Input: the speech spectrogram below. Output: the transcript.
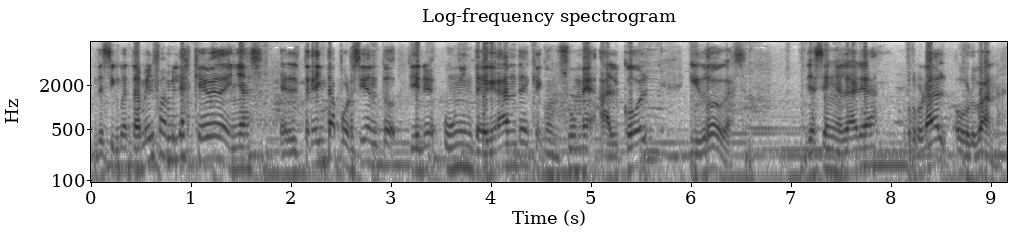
de 50.000 familias quevedeñas, el 30% tiene un integrante que consume alcohol y drogas, ya sea en el área rural o urbana.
